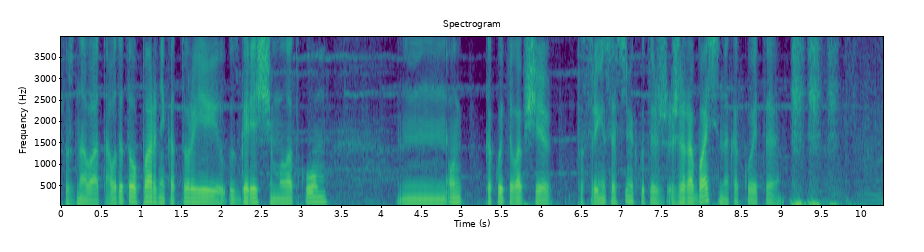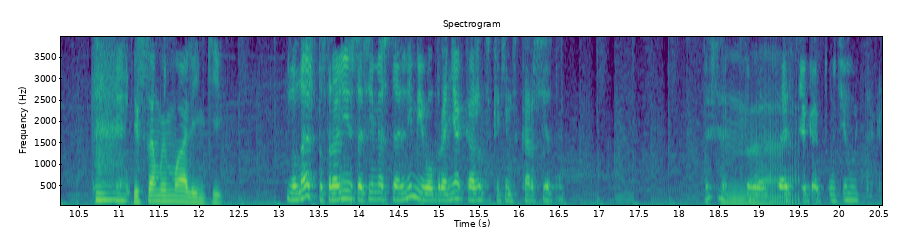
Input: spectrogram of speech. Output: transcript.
сложновато. А вот этого парня, который с горящим молотком, он какой-то вообще, по сравнению со всеми, какой-то жиробасина какой-то. И самый маленький. Ну, знаешь, по сравнению со всеми остальными, его броня кажется каким-то корсетом. Да. как-то утянуть так.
